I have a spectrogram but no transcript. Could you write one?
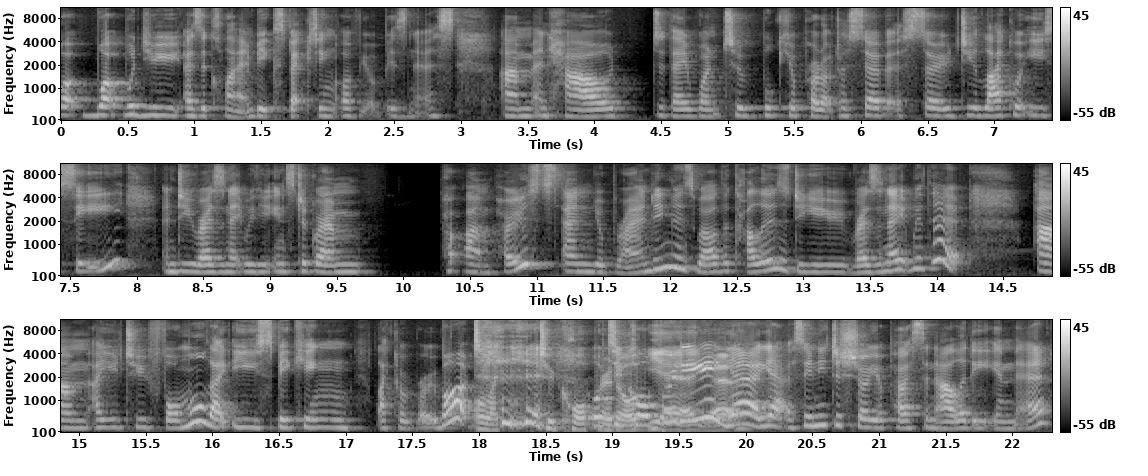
what, what would you, as a client, be expecting of your business? Um, and how do they want to book your product or service? So, do you like what you see? And do you resonate with your Instagram um, posts and your branding as well? The colors, do you resonate with it? Um, are you too formal? Like, are you speaking like a robot? Or like too or corporate? too corporate yeah, yeah, yeah, So you need to show your personality in there.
